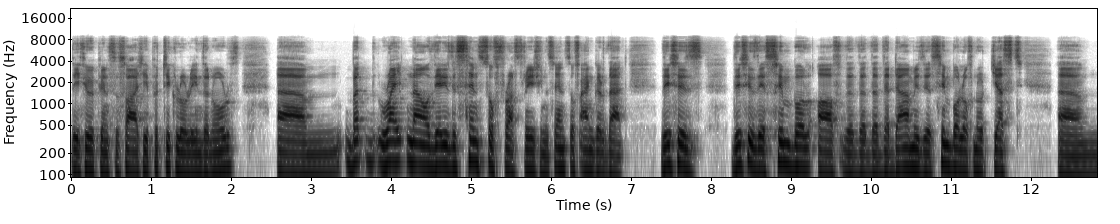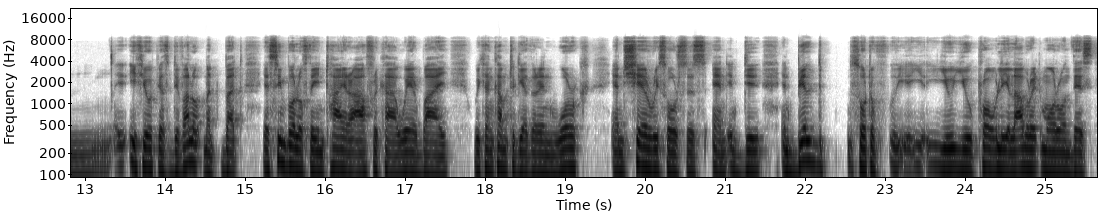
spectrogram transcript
the Ethiopian society, particularly in the north. Um, but right now there is a sense of frustration, a sense of anger that this is this is a symbol of the, the, the, the dam is a symbol of not just um, Ethiopia's development, but a symbol of the entire Africa, whereby we can come together and work and share resources and and build sort of you you probably elaborate more on this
